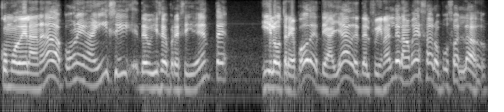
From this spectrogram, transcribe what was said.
Como de la nada pone a Easy de vicepresidente y lo trepó desde allá, desde el final de la mesa, lo puso al lado.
